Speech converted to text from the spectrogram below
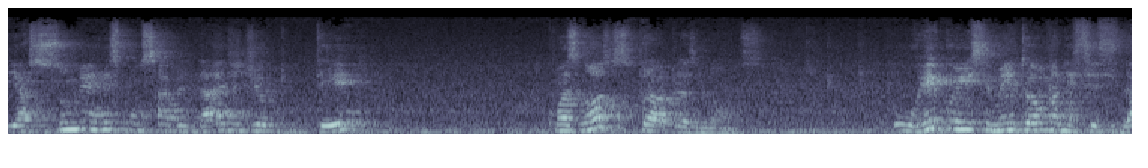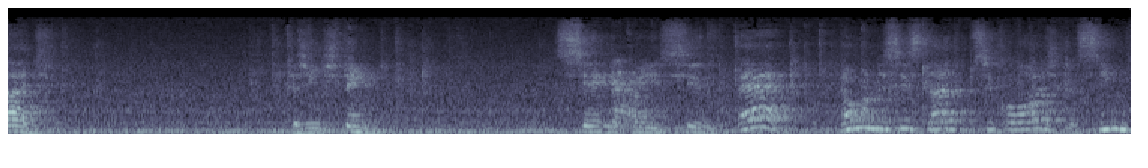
e assume a responsabilidade de obter com as nossas próprias mãos. O reconhecimento é uma necessidade que a gente tem. Ser é. reconhecido. É, é uma necessidade psicológica, sim.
